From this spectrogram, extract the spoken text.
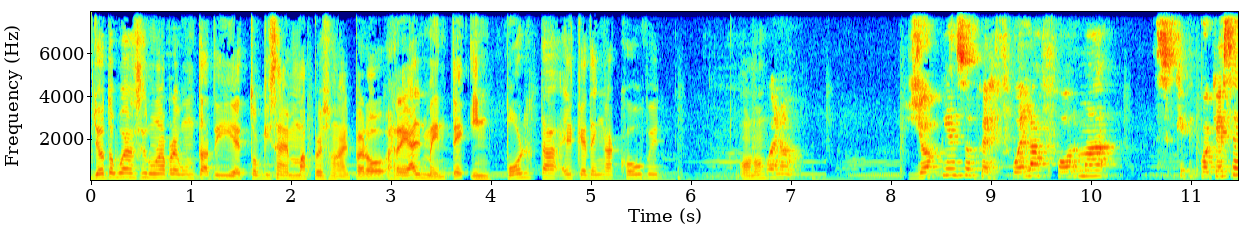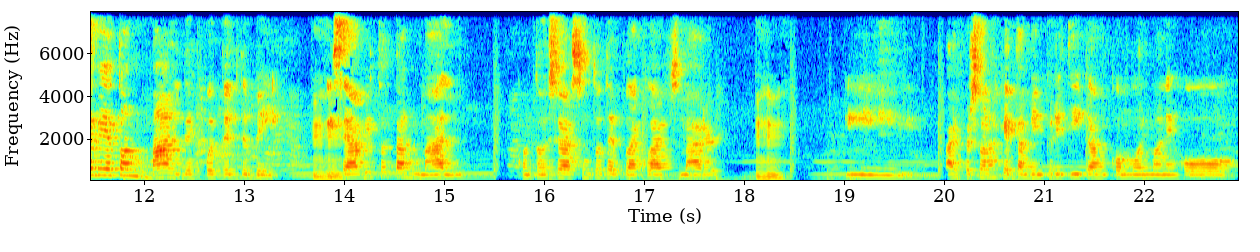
yo te voy a hacer una pregunta a ti, esto quizás es más personal, pero realmente, ¿importa el que tenga COVID o no? Bueno, yo pienso que fue la forma ¿Por qué se ve tan mal después del debate? Y se ha visto tan mal con todo ese asunto de Black Lives Matter. Y hay personas que también critican cómo él manejó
